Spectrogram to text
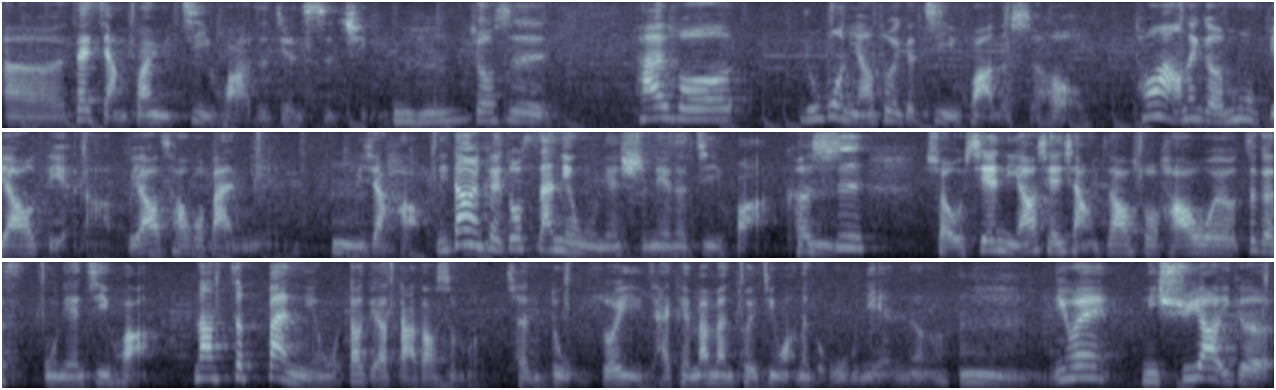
呃在讲关于计划这件事情。嗯哼就是他是说，如果你要做一个计划的时候，通常那个目标点啊，不要超过半年，嗯比较好。你当然可以做三年、五年、十年的计划，可是首先你要先想知道说，好，我有这个五年计划，那这半年我到底要达到什么程度，所以才可以慢慢推进往那个五年呢？嗯因为你需要一个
